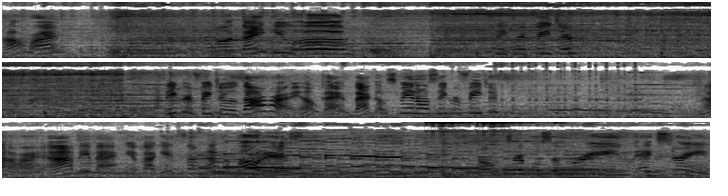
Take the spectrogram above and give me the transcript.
All right. Well, thank you, uh, secret feature. Secret feature was all right. Okay, backup spin on secret feature. All right, I'll be back if I get some. That's a bonus on Triple Supreme Extreme.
